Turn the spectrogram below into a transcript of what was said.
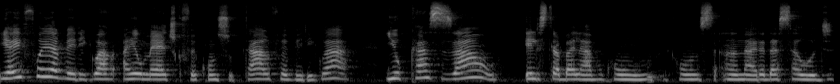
E aí foi averiguar, aí o médico foi consultá-lo, foi averiguar, e o casal, eles trabalhavam com, com, na área da saúde,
